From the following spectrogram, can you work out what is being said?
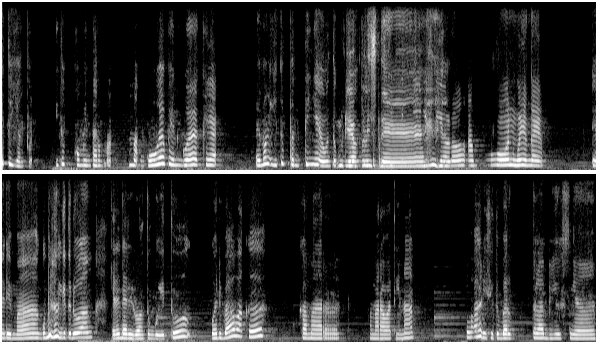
itu yang itu komentar mak, mak gue pengen gue kayak emang itu penting ya untuk di Ya, waktu please deh. ini ya lo ampun gue yang kayak udah deh mah gue bilang gitu doang kira dari ruang tunggu itu gue dibawa ke kamar kamar rawat inap. Wah di situ baru setelah biusnya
